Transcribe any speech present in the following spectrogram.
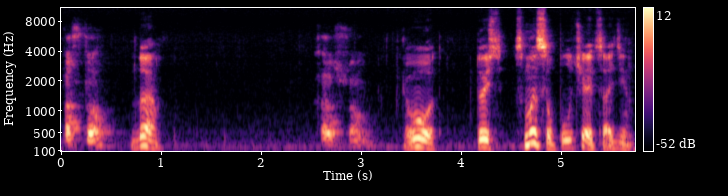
По 100? Да. Хорошо. Вот. То есть смысл получается один.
